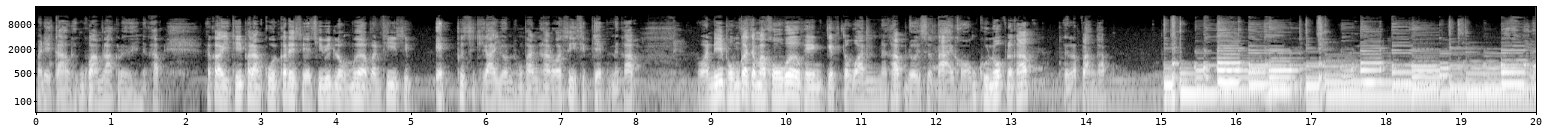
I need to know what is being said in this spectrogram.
ไม่ได้กล่าวถึงความรักเลยนะครับ แล้วก็อิทธิพลังกูลก็ได้เสียชีวิตลงเมื่อวันที่ 11 พฤศจิกายน 2547 นะครับ วันนี้ผมก็จะมาโคเวอร์เพลงเก็บตะวันนะครับ โดยสไตล์ของครูนบนะครับเดี๋ยวรับฟังครับเ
